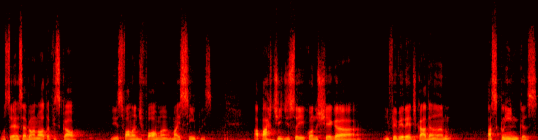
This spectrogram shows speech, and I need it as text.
você recebe uma nota fiscal. Isso falando de forma mais simples. A partir disso aí, quando chega em fevereiro de cada ano, as clínicas,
